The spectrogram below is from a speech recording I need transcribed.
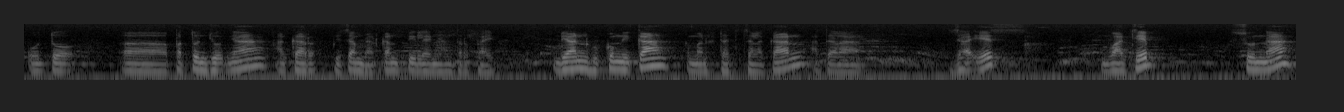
untuk e, petunjuknya agar bisa mendapatkan pilihan yang terbaik. Kemudian hukum nikah kemarin sudah dijelaskan adalah jais, wajib, sunnah,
